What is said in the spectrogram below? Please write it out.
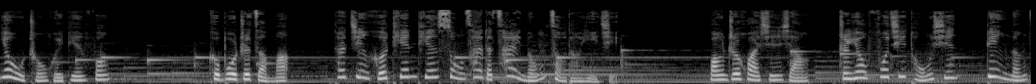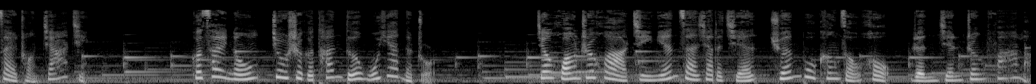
又重回巅峰。可不知怎么，他竟和天天送菜的菜农走到一起。黄之化心想，只要夫妻同心，定能再创佳绩。可菜农就是个贪得无厌的主儿，将黄之化几年攒下的钱全部坑走后，人间蒸发了。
